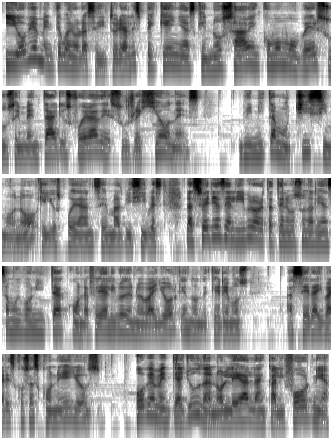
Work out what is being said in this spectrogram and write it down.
Y obviamente, bueno, las editoriales pequeñas que no saben cómo mover sus inventarios fuera de sus regiones, limita muchísimo, ¿no? Que ellos puedan ser más visibles. Las ferias de libro, ahorita tenemos una alianza muy bonita con la Feria del Libro de Nueva York, en donde queremos hacer ahí varias cosas con ellos. obviamente ayuda, ¿no? Léala en California.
